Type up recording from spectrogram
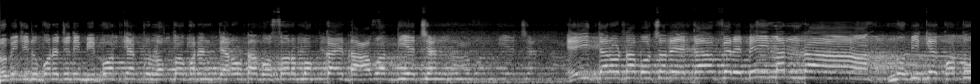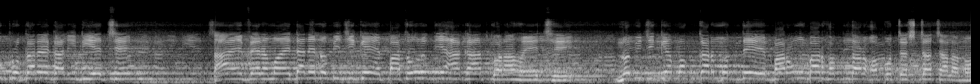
নবীজির উপরে যদি বিপদকে একটু লক্ষ্য করেন, তেরোটা বছর মক্কায় দাওয়াত দিয়েছেন। এই তেরোটা বছরে কাফের বেঈমানরা নবীকে কত প্রকারে গালি দিয়েছে। তায়েফের ময়দানে নবীজিকে পাথর দিয়ে আঘাত করা হয়েছে। নবীজিকে মক্কার মধ্যে বারংবার হত্যার অপচেষ্টা চালানো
